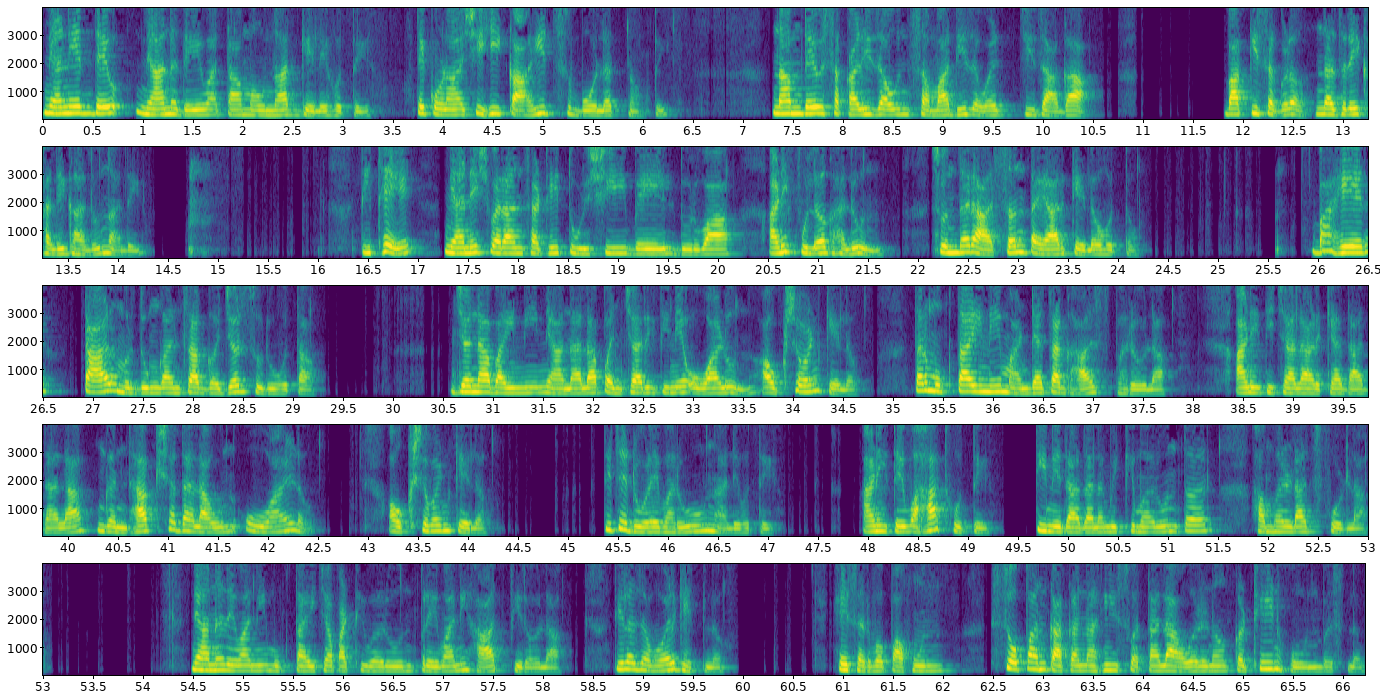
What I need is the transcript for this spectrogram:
ज्ञानेदेव ज्ञानदेव आता मौनात गेले होते. ते कोणाशीही काहीच बोलत नव्हते. नामदेव सकाळी जाऊन समाधीजवळची जागा बाकी सगळं नजरेखाली घालून आले. तिथे ज्ञानेश्वरांसाठी तुळशी बेल दुर्वा आणि फुलं घालून सुंदर आसन तयार केलं होतं. बाहेर टाळ मृदुंगांचा गजर सुरू होता. जनाबाईंनी ज्ञानाला पंचारीतीने ओवाळून औक्षवण केलं तर मुक्ताईने मांड्याचा घास भरवला. आणि तिच्या लाडक्या दादाला गंधाक्षदा लावून ओवाळलं. औक्षवण केलं. तिचे डोळे भरून आले होते. आणि ते वाहत होते. तिने दादाला मिठी मारून तर हमरडाच फोडला. ज्ञानदेवानी मुक्ताईच्या पाठीवरून प्रेमाने हात फिरवला. तिला जवळ घेतलं. हे सर्व पाहून सोपान काकांनाही स्वतःला आवरणं कठीण होऊन बसलं.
